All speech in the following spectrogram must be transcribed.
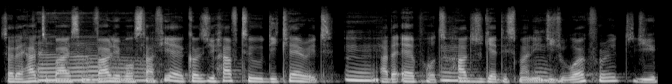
So they had to buy some Oh. valuable stuff. Yeah, because you have to declare it Mm. at the airport. How did you get this money? Did you work for it? Did you?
